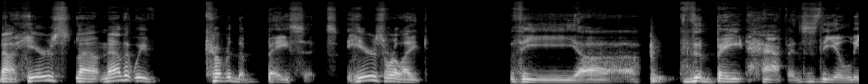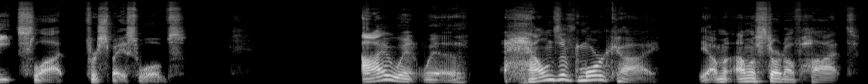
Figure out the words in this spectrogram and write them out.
Now here's now now that we've covered the basics, here's where like the uh the bait happens is the elite slot for Space Wolves. I went with Hounds of Morkai. Yeah, I'm, I'm gonna start off hot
